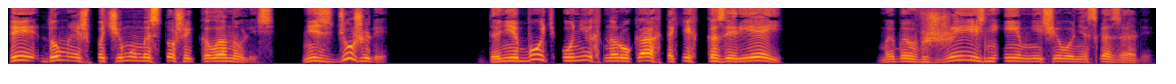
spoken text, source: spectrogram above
Ты думаешь, почему мы с Тошей колонулись? Не сдюжили? Да не будь у них на руках таких козырей, мы бы в жизнь им ничего не сказали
